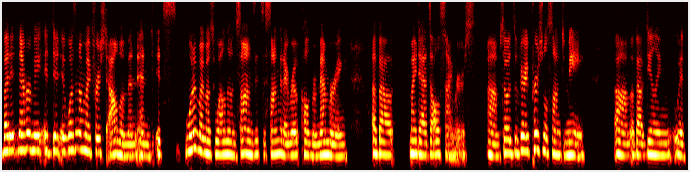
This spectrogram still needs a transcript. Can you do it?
But it never made it did it wasn't on my first album and and it's one of my most well-known songs. It's a song that I wrote called Remembering about my dad's Alzheimer's. Um, so it's a very personal song to me um, about dealing with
